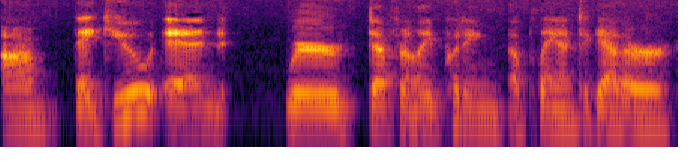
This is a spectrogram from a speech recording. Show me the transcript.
Um, thank you. And we're definitely putting a plan together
